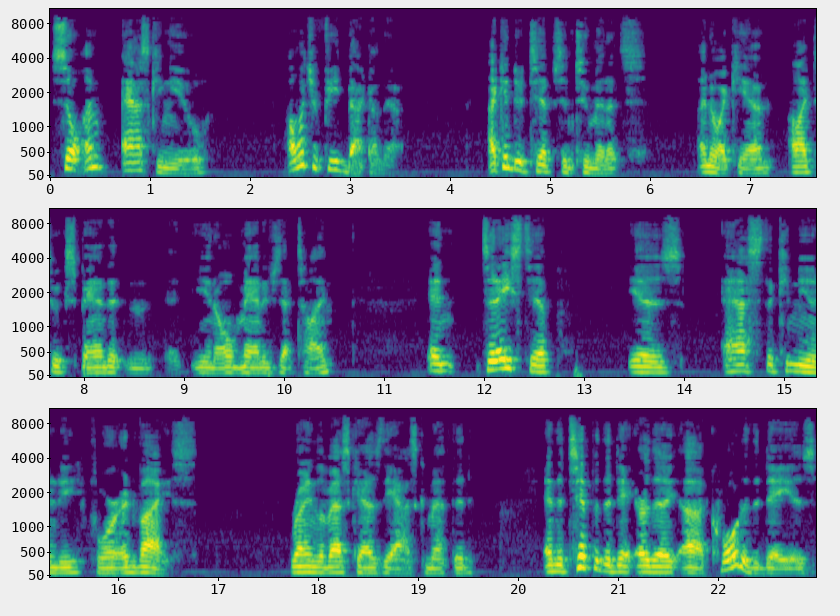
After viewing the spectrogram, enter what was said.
So I'm asking you, I want your feedback on that. I can do tips in two minutes. I know I can. I like to expand it and, you know, manage that time. And today's tip is ask the community for advice. Ryan Levesque has the ask method. And the tip of the day, or the uh, quote of the day, is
